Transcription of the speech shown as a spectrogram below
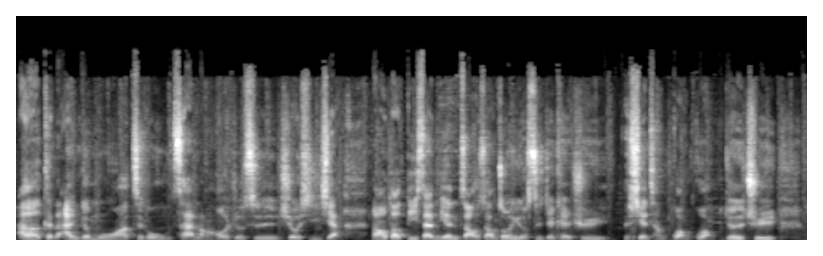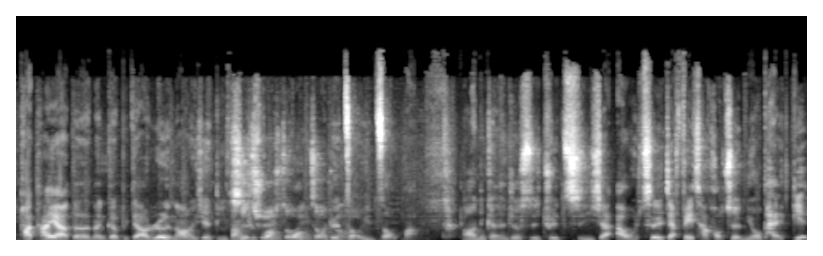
呃，可能按个摩啊，吃个午餐，然后就是休息一下。然后到第三天早上，终于有时间可以去现场逛逛，就是去帕塔亚的那个比较热闹一些地方去逛逛，走走然后就走一走嘛。然后你可能就是去吃一下啊，我吃了一家非常好吃的牛排店，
